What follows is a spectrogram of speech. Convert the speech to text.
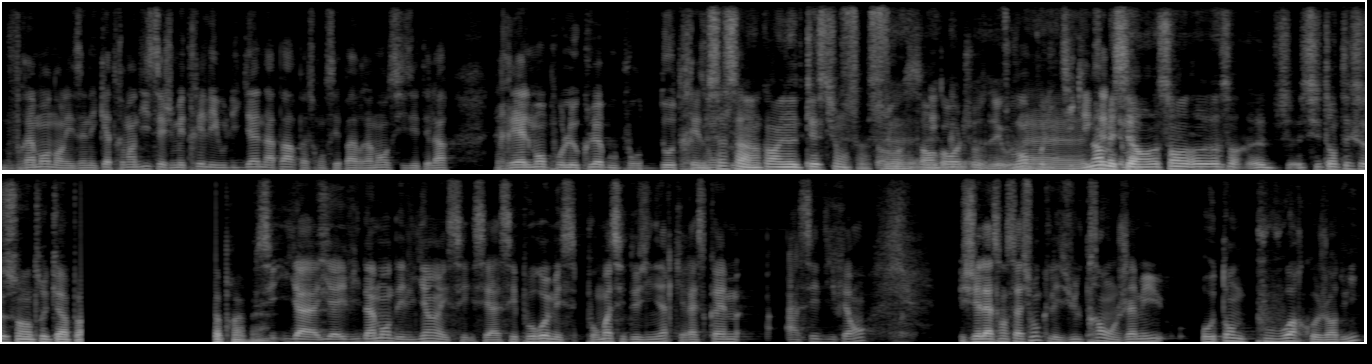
vraiment dans les années 90 et je mettrais les hooligans à part parce qu'on ne sait pas vraiment s'ils étaient là réellement pour le club ou pour d'autres raisons. ça, c'est encore une autre question. C'est encore autre chose. Les souvent politique. non, mais c'est si tant est que ce soit un truc à part. Après, il, y a, il y, a, évidemment des liens et c'est assez pour eux, mais pour moi, c'est deux univers qui restent quand même assez différents. J'ai la sensation que les ultras ont jamais eu autant de pouvoir qu'aujourd'hui.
